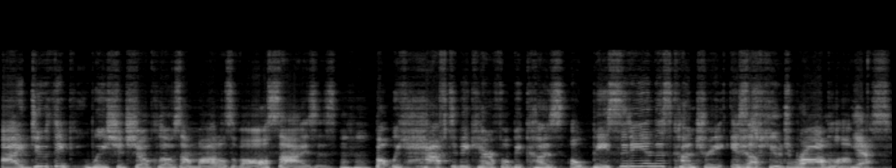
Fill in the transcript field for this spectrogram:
I do think we should show clothes on models of all sizes, Mm-hmm. but we have to be careful because obesity in this country is, It's a huge problem. Yes,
